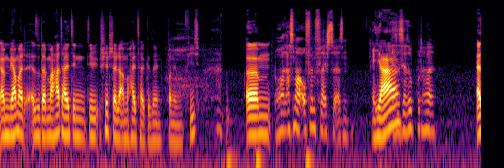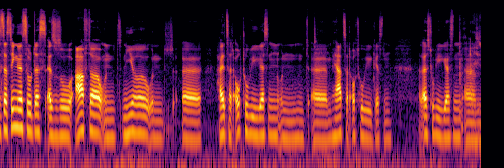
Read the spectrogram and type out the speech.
Ähm, wir haben halt, also da, man hat halt den, die Schnittstelle am Hals halt gesehen von dem Viech. Ähm, Boah, lass mal aufhören, Fleisch zu essen. ja, Das ist ja so brutal. also das Ding ist so, dass, also so After und Niere und äh, Hals hat auch Tobi gegessen und ähm, Herz hat auch Tobi gegessen. Hat alles Tobi gegessen. Ähm, Alter,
